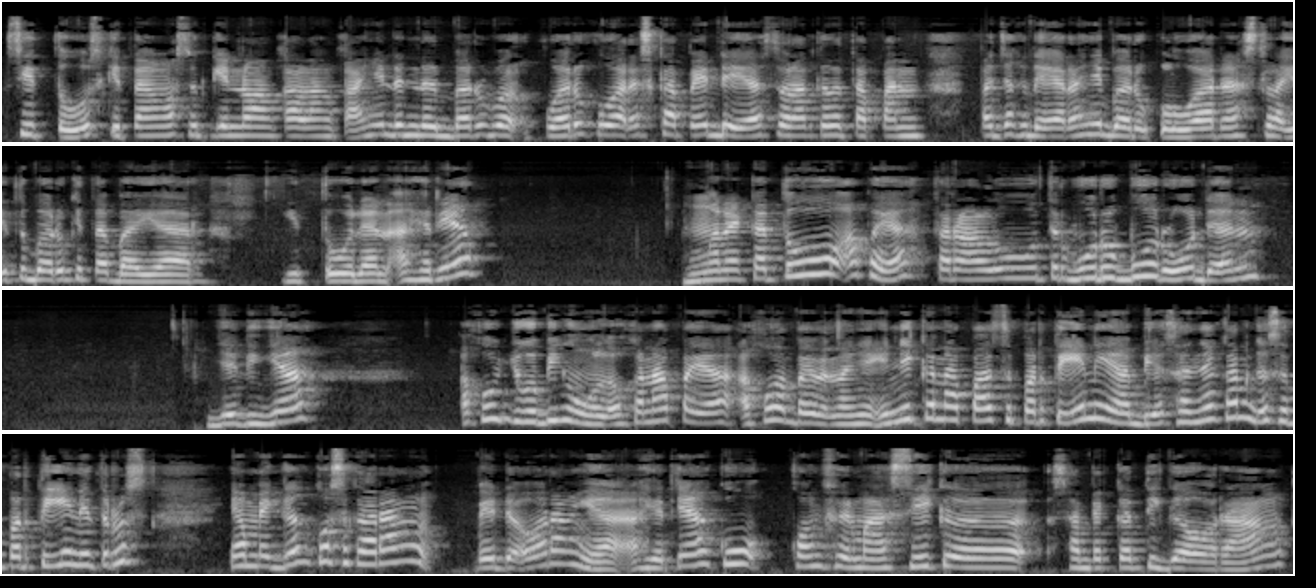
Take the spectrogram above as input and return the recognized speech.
situs, kita masukin langkah-langkahnya dan, baru baru keluar SKPD ya surat ketetapan pajak daerahnya baru keluar. Nah setelah itu baru kita bayar gitu dan akhirnya mereka tuh apa ya terlalu terburu-buru dan jadinya aku juga bingung loh kenapa ya? Aku sampai nanya ini kenapa seperti ini ya? Biasanya kan gak seperti ini. Terus yang megang kok sekarang beda orang ya? Akhirnya aku konfirmasi ke sampai ke tiga orang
